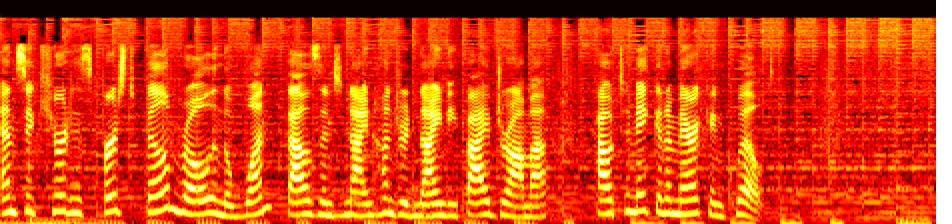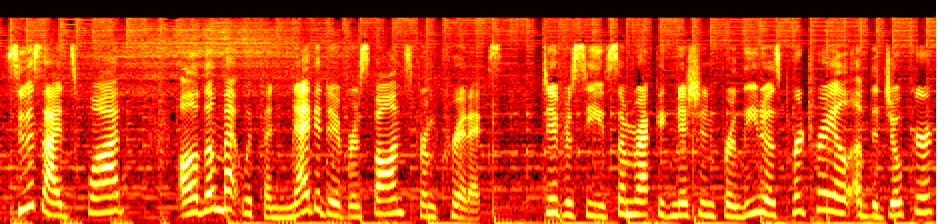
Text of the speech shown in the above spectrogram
and secured his first film role in the 1995 drama How to Make an American Quilt. Suicide Squad, although met with a negative response from critics, did receive some recognition for Leto's portrayal of the Joker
